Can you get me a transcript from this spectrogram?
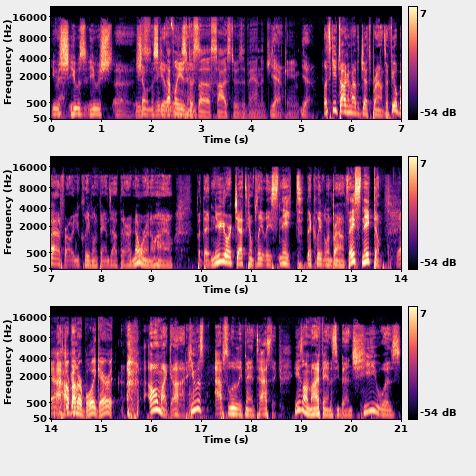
He was he was he was uh, He's- showing the he skill. Definitely his used his uh, size to his advantage in that game. Yeah. Let's keep talking about the Jets Browns. I feel bad for all you Cleveland fans out there. I know we're in Ohio, but the New York Jets completely sneaked the Cleveland Browns. They sneaked them. Yeah. After how about going- our boy Garrett? Oh my God. He was absolutely fantastic. He's on my fantasy bench. He was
